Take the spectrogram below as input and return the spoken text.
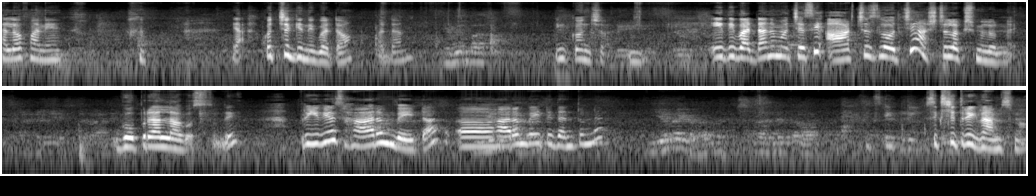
హలో ఫనీ యా కొంచెం కిందికి పెట్టావు వడ్డాను. ఇంకొంచెం. ఇది వడ్డానం వచ్చేసి ఆర్చెస్లో వచ్చి అష్టలక్ష్ములు ఉన్నాయి. గోపురాల్లాగా వస్తుంది. ప్రీవియస్ హారం వెయిట్ హారం వెయిట్ ఇది ఎంత ఉండే? సిక్స్టీ త్రీ గ్రామ్స్ మా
